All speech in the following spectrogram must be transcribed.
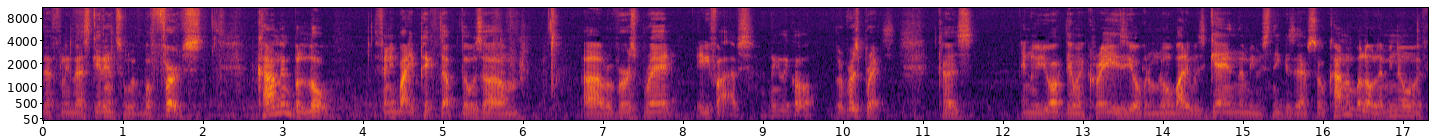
definitely let's get into it. But first, comment below if anybody picked up those um, uh, reverse bred 85s, I think they call the reverse breds. Because in New York, they went crazy over them. Nobody was getting them, even sneakers have. So comment below. Let me know if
